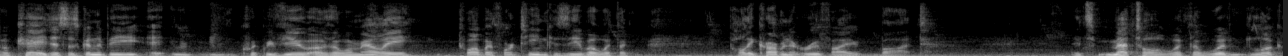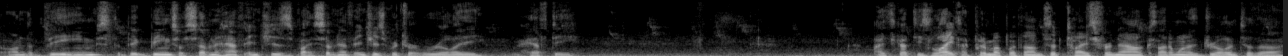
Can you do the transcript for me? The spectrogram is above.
Okay, this is going to be a quick review of the Warmally 12 by 14 gazebo with the polycarbonate roof I bought. It's metal with a wood look on the beams. The big beams are seven and a half inches by seven and a half inches, which are really hefty. I got these lights. I put them up with um, zip ties for now because I don't want to drill into the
